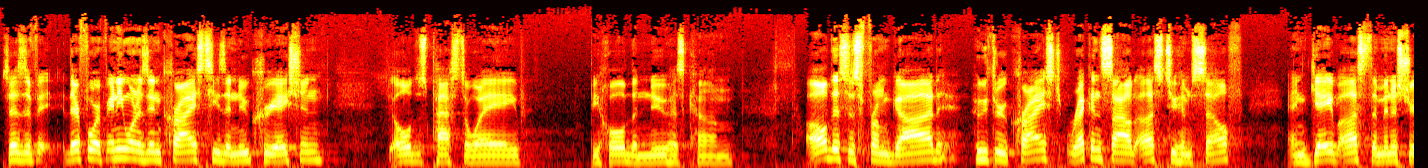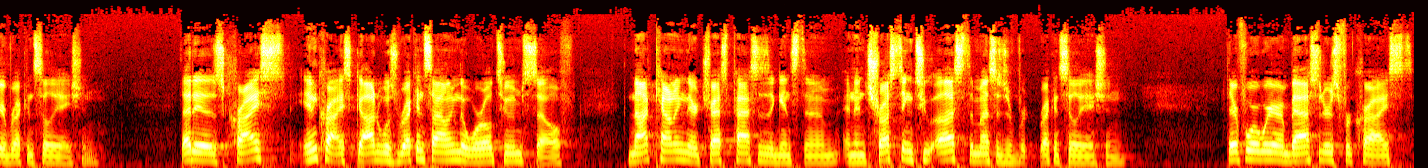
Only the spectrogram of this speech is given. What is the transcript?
Says, if it, Therefore, if anyone is in Christ, he's a new creation. The old has passed away. Behold, the new has come. All this is from God, who through Christ reconciled us to himself and gave us the ministry of reconciliation. That is, Christ, in Christ, God was reconciling the world to himself not counting their trespasses against them, and entrusting to us the message of reconciliation. Therefore, we are ambassadors for Christ,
